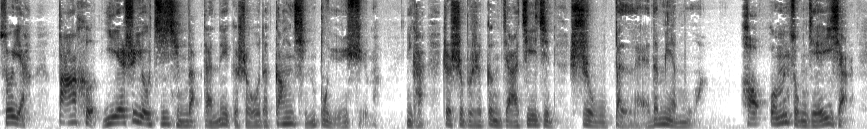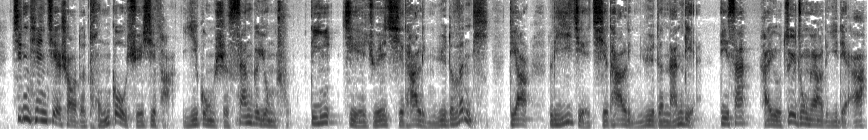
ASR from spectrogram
所以啊，巴赫也是有激情的，但那个时候的钢琴不允许嘛。你看，这是不是更加接近事物本来的面目啊？好，我们总结一下，今天介绍的同构学习法一共是三个用处。第一，解决其他领域的问题；第二，理解其他领域的难点；第三，还有最重要的一点啊，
